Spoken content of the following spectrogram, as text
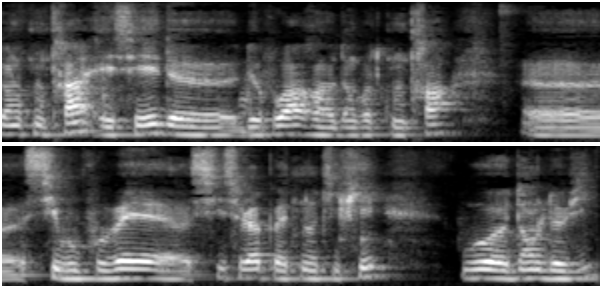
dans le contrat, essayez de, de voir dans votre contrat euh, si vous pouvez, euh, si cela peut être notifié ou euh, dans le devis,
